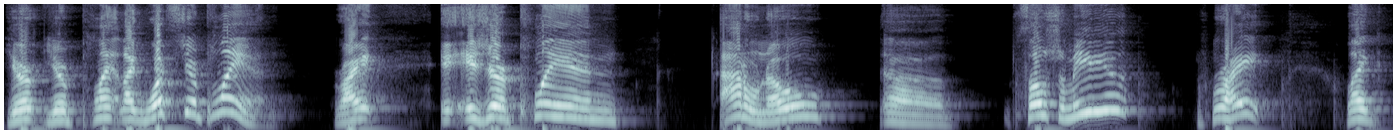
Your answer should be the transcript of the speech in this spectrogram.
Your your plan, like, what's your plan, right? Is your plan, I don't know, uh, social media, right? Like,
